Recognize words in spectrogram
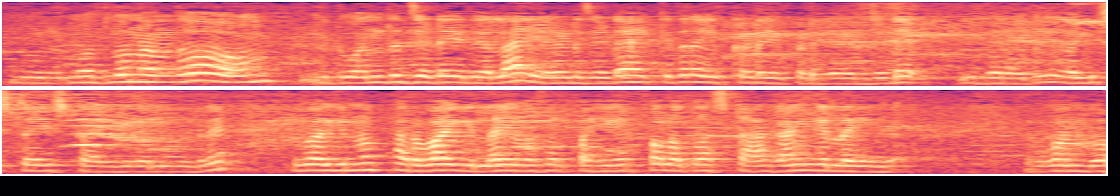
ಆ, ನೋಡ್ರಿ ಮೊದಲು ನಂದು ಇದು ಒಂದು ಜಡೆ ಇದೆಯಲ್ಲ ಎರಡು ಜಡೆ ಹಾಕಿದ್ರೆ ಈ ಕಡೆ ಈ ಕಡೆ ಎರಡು ಜಡೆ ಈ ಬರೋದು. ಇವಾಗ ಇಷ್ಟ ಇಷ್ಟ ಆಗಿದೆ ನೋಡ್ರಿ. ಇವಾಗ ಇನ್ನೂ ಪರವಾಗಿಲ್ಲ. ಇವಾಗ ಸ್ವಲ್ಪ ಹೇರ್ ಫಾಲ್ ಅದು ಅಷ್ಟು ಆಗಂಗಿಲ್ಲ ಈಗ. ಒಂದು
